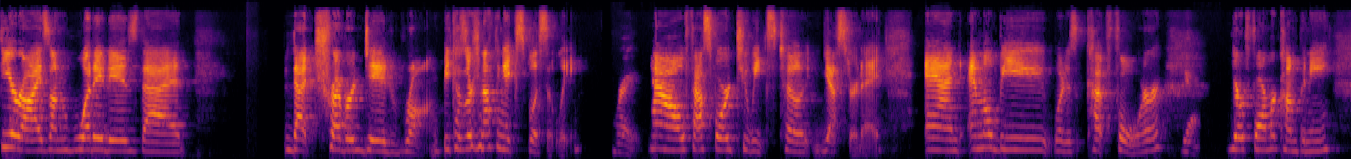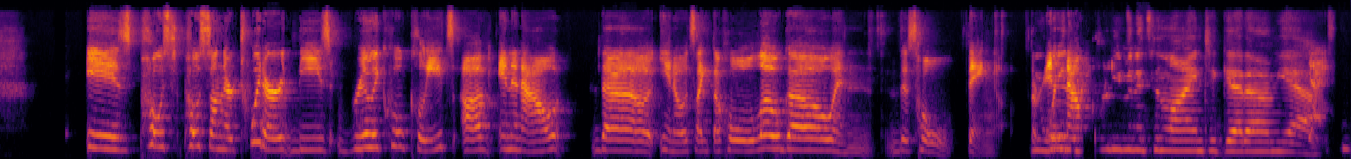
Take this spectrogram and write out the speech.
theorize on what it is that that Trevor did wrong because there's nothing explicitly. Right. Now, fast forward two weeks to yesterday, and MLB, what is it, cut four? Yeah. Your former company is post post on their Twitter these really cool cleats of In and Out. The you know it's like the whole logo and this whole thing. in and out. Thirty minutes in line to get them. Yeah. Yes.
